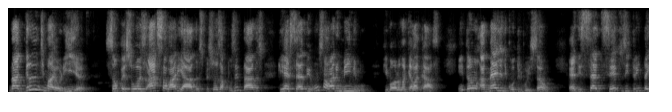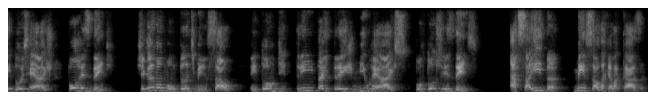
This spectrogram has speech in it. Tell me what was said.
Na grande maioria, são pessoas assalariadas, pessoas aposentadas que recebem um salário mínimo que moram naquela casa. Então, a média de contribuição é de 732 reais por residente. chegando a um montante mensal em torno de 33 mil reais por todos os residentes. A saída mensal daquela casa,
